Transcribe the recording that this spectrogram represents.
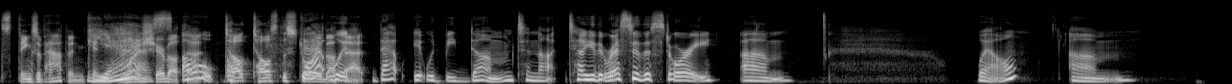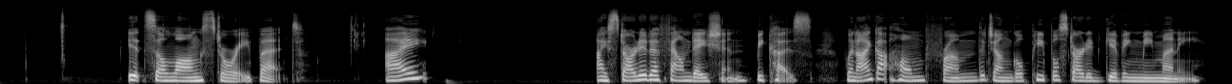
things have happened. Can you, want to share about that? Oh, tell tell us the story about would, that. That it would be dumb to not tell you the rest of the story. Um, well, um, it's a long story, but I I started a foundation because when I got home from the jungle, people started giving me money,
